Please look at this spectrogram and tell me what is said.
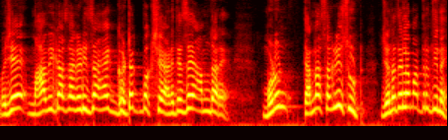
म्हणजे महाविकास आघाडीचा हा एक घटक पक्ष आहे आणि त्याचे आमदार आहे. म्हणून त्यांना सगळी सूट जनतेला मात्र ती नाही.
